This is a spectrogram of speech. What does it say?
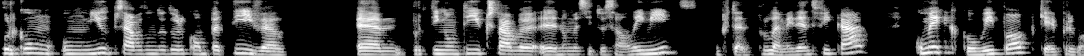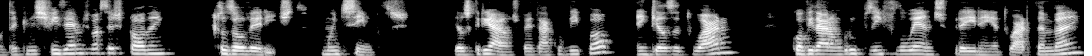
porque um, um miúdo precisava de um dador compatível, um, porque tinha um tio que estava uh, numa situação limite, e, portanto, problema identificado. Como é que com o hip hop, que é a pergunta que lhes fizemos, vocês podem resolver isto? Muito simples. Eles criaram um espetáculo de hip hop em que eles atuaram, convidaram grupos influentes para irem atuar também,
